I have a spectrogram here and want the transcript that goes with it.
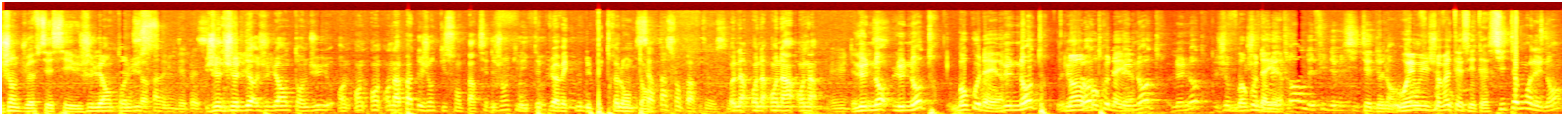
gens du FCC. Je l'ai entendu. Je, je, je l'ai entendu. On n'a pas de gens qui sont partis, des gens qui n'étaient plus avec nous depuis très longtemps. Certains sont partis aussi. On a, on a, on a, on a le, no, le nôtre. Beaucoup d'ailleurs. Le nôtre. Le non, nôtre, beaucoup d'ailleurs. Le nôtre. Le nôtre. Je, beaucoup d'ailleurs. Je vous en défi de me citer de noms. Oui, oui, je vais te citer. Citez-moi les noms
